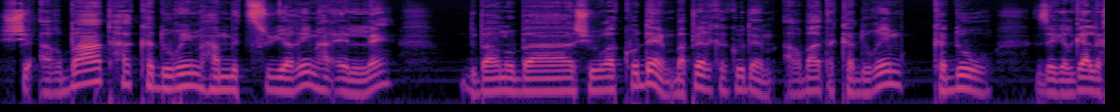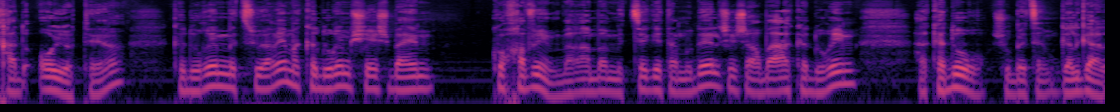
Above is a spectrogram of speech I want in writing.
שארבעת הכדורים המצוירים האלה, דיברנו בשיעור הקודם, בפרק הקודם, ארבעת הכדורים, כדור זה גלגל אחד או יותר, כדורים מצוירים, הכדורים שיש בהם כוכבים. ברמב"ם מציג את המודל שיש ארבעה כדורים, הכדור שהוא בעצם גלגל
